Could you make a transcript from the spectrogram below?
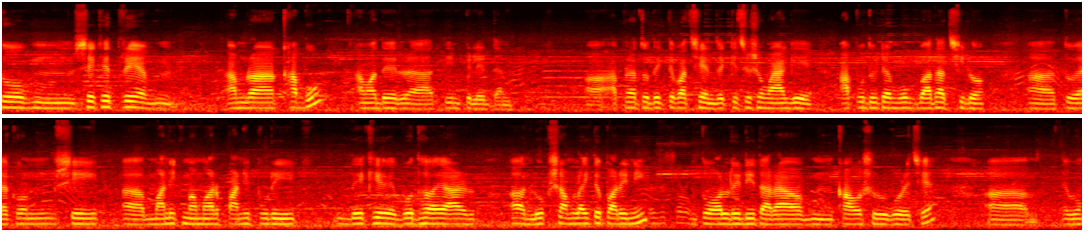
তো সেক্ষেত্রে আমরা খাব আমাদের তিন প্লেট দেন। আপনারা তো দেখতে পাচ্ছেন যে কিছু সময় আগে আপু দুইটা মুখ বাঁধা ছিল। তো এখন সেই মানিক মামার পানিপুরি দেখে বোধহয় আর লোভ সামলাইতে পারেনি। তো অলরেডি তারা খাওয়া শুরু করেছে। এবং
